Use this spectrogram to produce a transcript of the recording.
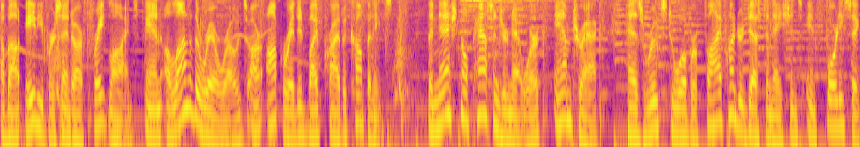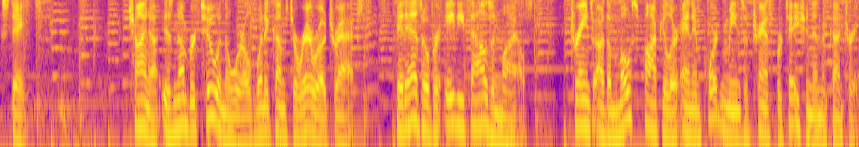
About 80% are freight lines, and a lot of the railroads are operated by private companies. The National Passenger Network, Amtrak, has routes to over 500 destinations in 46 states. China is number two in the world when it comes to railroad tracks. It has over 80,000 miles. Trains are the most popular and important means of transportation in the country.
